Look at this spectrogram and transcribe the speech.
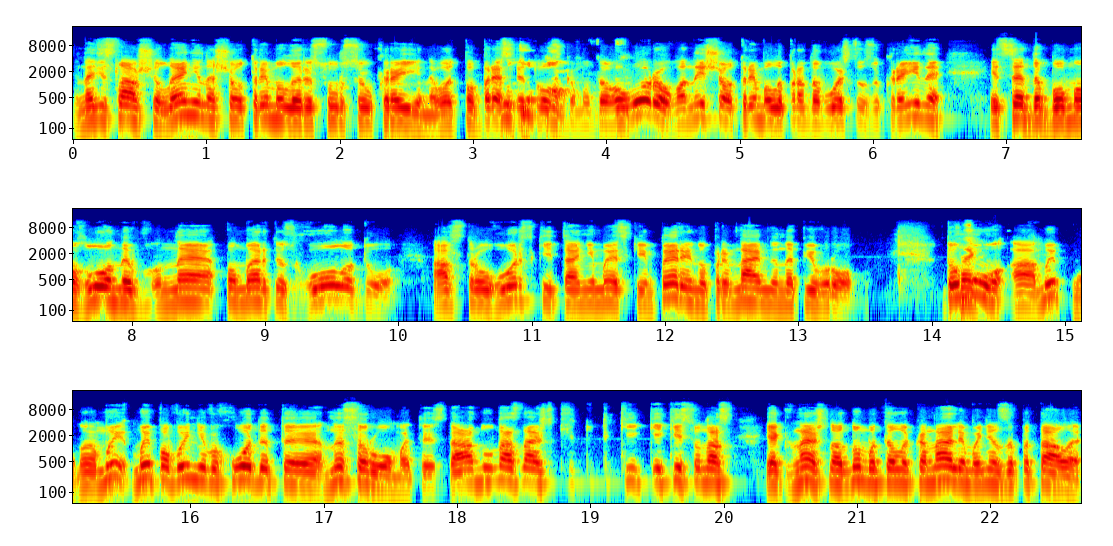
Надіславши Леніна, що отримали ресурси України. От по Брест-Литовському договору вони ще отримали продовольство з України, і це допомогло не не померти з голоду австро-угорській та німецькій імперії, ну принаймні на півроку. Тому а, ми, ми, ми повинні виходити, не соромитись. Та? Ну, у нас знаєш, якісь у нас, як знаєш, на одному телеканалі мені запитали:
